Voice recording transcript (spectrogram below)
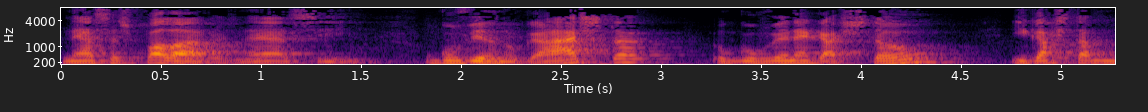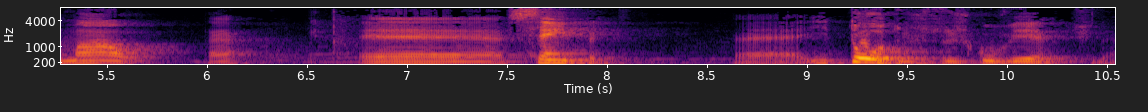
nessas palavras, né? Assim, o governo gasta, o governo é gastão e gasta mal, né? É, sempre. É, e todos os governos. Né?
